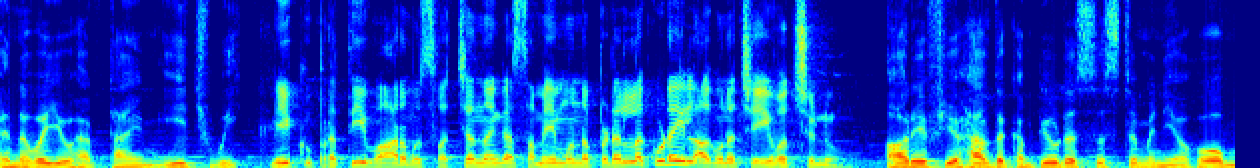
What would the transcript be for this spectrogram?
whenever you have time each week. మీకు ప్రతి వారము స్వచ్ఛందంగా సమయం ఉన్నప్పుడల్లా కూడా ఇలాగున చేయవచ్చును Or if you have the computer system in your home,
